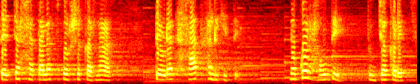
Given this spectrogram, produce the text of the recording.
त्याच्या हाताला स्पर्श करणार तेवढ्यात हात खाली घेते. नको राहू दे तुमच्याकडेच.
